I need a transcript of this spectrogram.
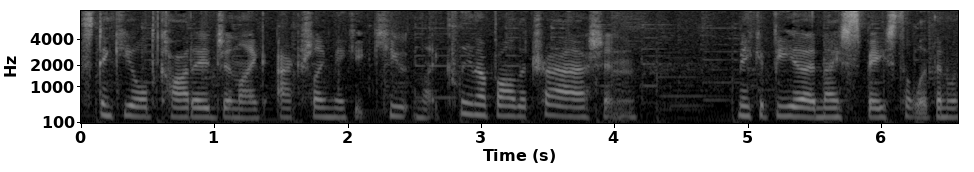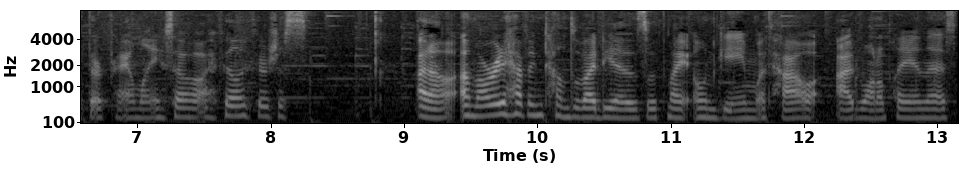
stinky old cottage and like actually make it cute and like clean up all the trash and make it be a nice space to live in with their family. So I feel like there's just I don't know, I'm already having tons of ideas with my own game with how I'd want to play in this,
